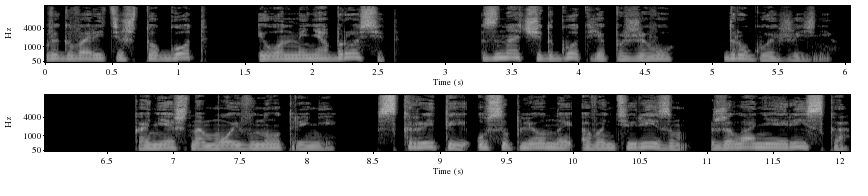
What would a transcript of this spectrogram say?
Вы говорите, что год, и он меня бросит? Значит, год я поживу другой жизнью. Конечно, мой внутренний, скрытый, усыпленный авантюризм, желание риска,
